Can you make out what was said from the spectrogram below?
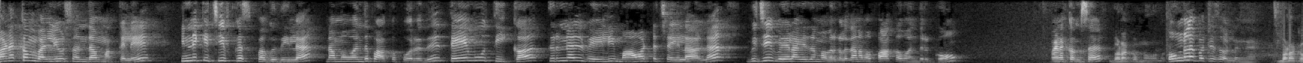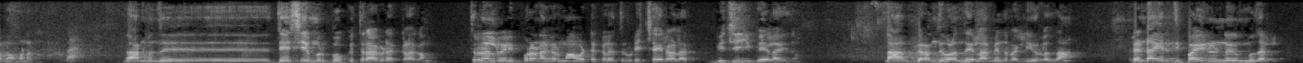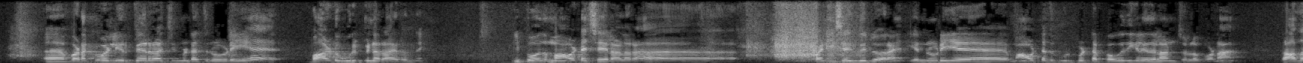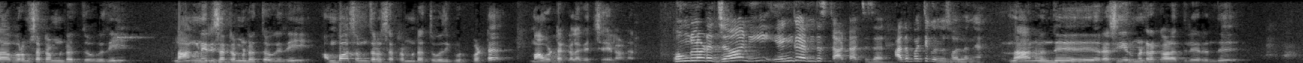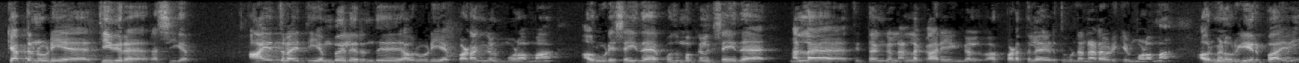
வணக்கம் வள்ளியூர் சொந்தம் மக்களே. இன்னைக்கு சீஃப் கெஸ்ட் பகுதியில் நம்ம வந்து பார்க்க போகிறது தேமுதிக திருநெல்வேலி மாவட்ட செயலாளர் விஜய் வேலாயுதம் அவர்களை தான் நம்ம பார்க்க வந்திருக்கோம். வணக்கம் சார் வணக்கம் உங்களை பற்றி சொல்லுங்க. வணக்கம்மா வணக்கம். நான் வந்து தேசிய முற்போக்கு திராவிடக் கழகம் திருநெல்வேலி புறநகர் மாவட்ட கழகத்தினுடைய செயலாளர் விஜி வேலாயுதம். நான் பிறந்து வளர்ந்து எல்லாமே இந்த வள்ளியூரில் தான். ரெண்டாயிரத்தி பதினொன்று முதல் வடக்கு வள்ளியூர் பேரூராட்சி மன்றத்தினுடைய வார்டு உறுப்பினராக இருந்தேன். இப்போ வந்து மாவட்ட செயலாளராக பணி செஞ்சுட்டு வரேன். என்னுடைய மாவட்டத்துக்கு உட்பட்ட பகுதிகள் இதெல்லாம் சொல்ல போனால் ராதாபுரம் சட்டமன்ற தொகுதி நாங்குநேரி சட்டமன்ற தொகுதி அம்பாசமுத்திரம் சட்டமன்ற தொகுதிக்கு உட்பட்ட மாவட்ட கழக செயலாளர். உங்களோட ஜேர்னி எங்க இருந்து ஸ்டார்ட் ஆச்சு சார் அதை பற்றி கொஞ்சம் சொல்லுங்க. நான் வந்து ரசிகர் மன்ற காலத்திலிருந்து கேப்டனுடைய தீவிர ரசிகர். ஆயிரத்தி தொள்ளாயிரத்தி எண்பதுலேருந்து அவருடைய படங்கள் மூலமாக அவருடைய செய்த பொதுமக்களுக்கு செய்த நல்ல திட்டங்கள் நல்ல காரியங்கள் அவர் படத்தில் எடுத்துக்கொண்ட நடவடிக்கைகள் மூலமாக அவர் மேலே ஒரு ஈர்ப்பாகி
